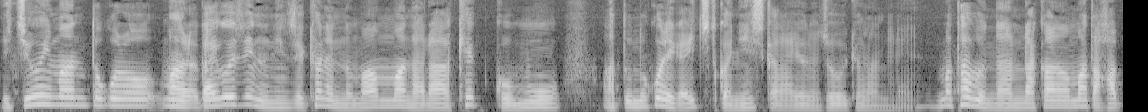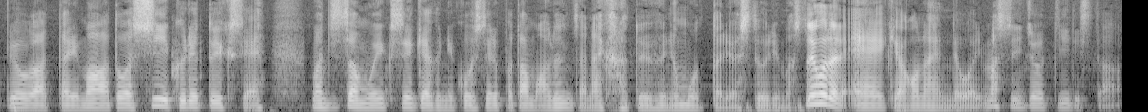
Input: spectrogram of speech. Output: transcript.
一応今のところ、まあ、外国人の人数去年のまんまなら、結構もう、あと残りが1とか2しかないような状況なんでね、まあ、多分何らかのまた発表があったり、まあ、あとはシークレット育成、まあ、実はもう育成契約に移行してるパターンもあるんじゃないかなというふうに思ったりはしております。ということで、えー、今日はこの辺で終わります。以上、T でした。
